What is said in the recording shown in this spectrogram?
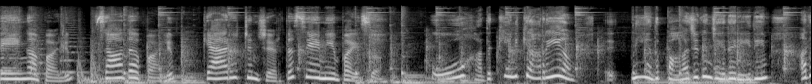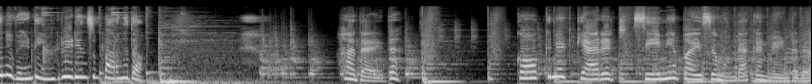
തേങ്ങാപ്പാലും സാദാ പാലും ക്യാരറ്റും ചേർത്ത് സേമിയ പായസം? ഓ അതൊക്കെ എനിക്കറിയാം. നീ അത് പാചകം ചെയ്ത രീതിയും അതിന് വേണ്ട ഇൻഗ്രീഡിയൻസും പറഞ്ഞതാ. അതായത് കോക്കനട്ട് ക്യാരറ്റ് സേമിയ പായസം ഉണ്ടാക്കാൻ വേണ്ടത്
